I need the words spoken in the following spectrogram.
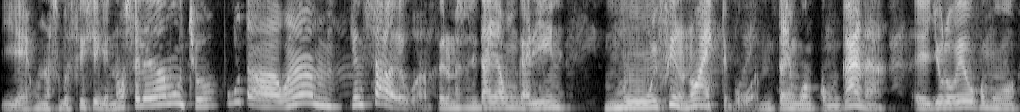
y es una superficie que no se le da mucho, puta, weón, quién sabe, weón. Pero necesitáis a un Garín muy fino, no a este, pues, necesitáis un weón con ganas. Eh, yo lo veo como,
